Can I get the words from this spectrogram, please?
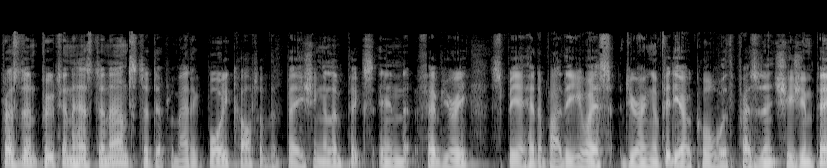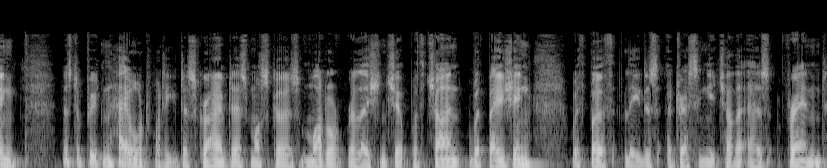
President Putin has denounced a diplomatic boycott of the Beijing Olympics in February, spearheaded by the US during a video call with President Xi Jinping. Mr. Putin hailed what he described as Moscow's model relationship with China, with Beijing, with both leaders addressing each other as friend.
